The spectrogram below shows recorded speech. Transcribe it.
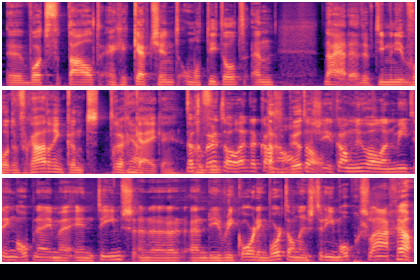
eh, wordt vertaald en gecaptioned, ondertiteld. En nou ja, dat je op die manier bijvoorbeeld een vergadering kunt terugkijken. Dat gebeurt al, hè? Dat kan Dat al. gebeurt dus al. je kan nu al een meeting opnemen in Teams. En, eh, en die recording wordt dan in stream opgeslagen. Ja.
